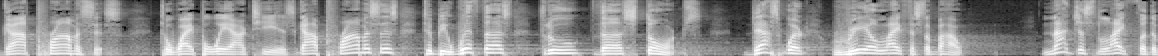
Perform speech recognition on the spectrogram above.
God promises to wipe away our tears. God promises to be with us through the storms. That's what real life is about not just life for the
